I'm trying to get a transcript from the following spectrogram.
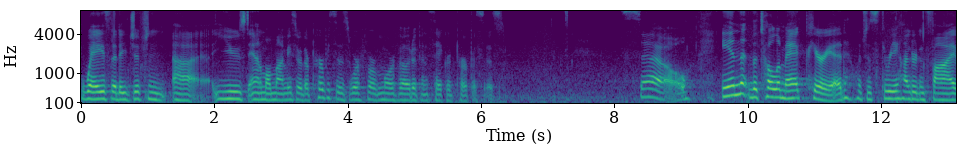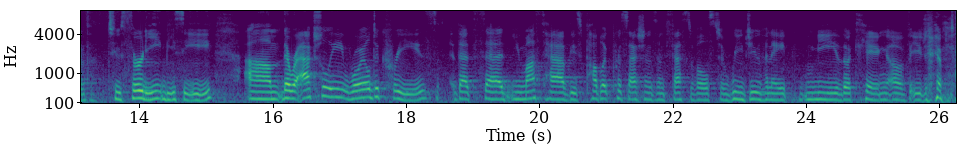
ways that Egyptian uh, used animal mummies or their purposes were for more votive and sacred purposes. So, in the Ptolemaic period, which is 305 to 30 BCE, um, there were actually royal decrees that said you must have these public processions and festivals to rejuvenate me, the king of Egypt.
